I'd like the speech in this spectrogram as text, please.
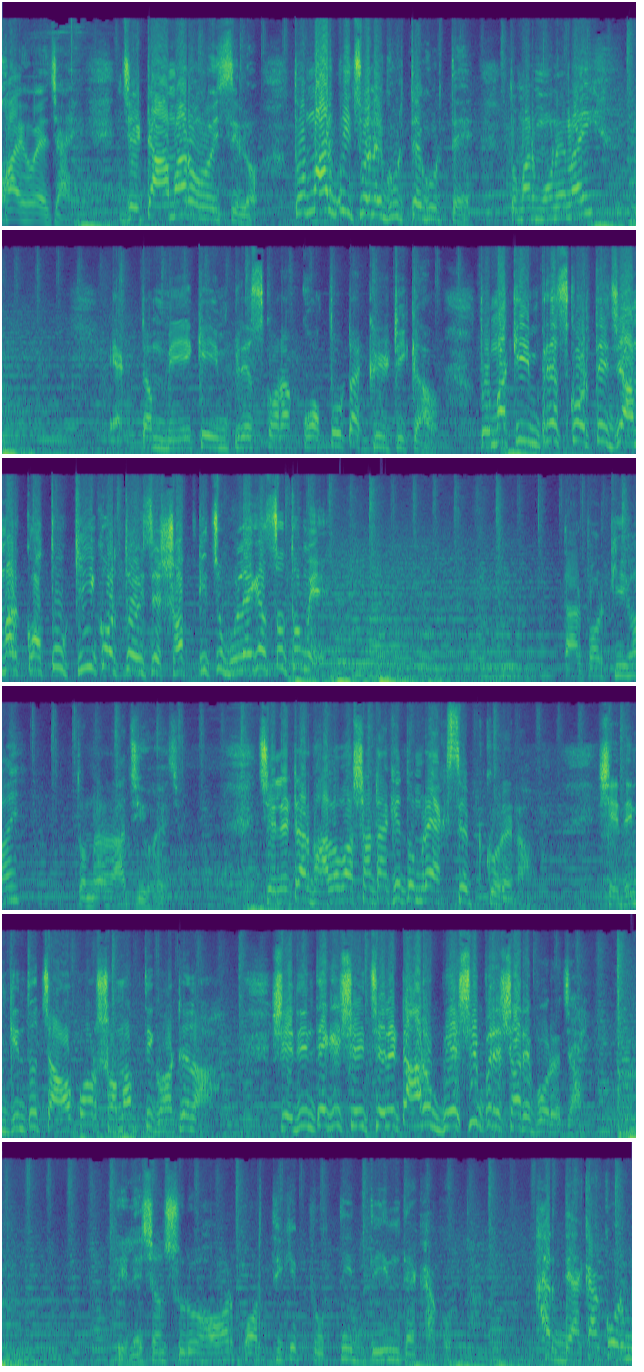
ক্ষয় হয়ে যায়, যেটা আমারও হয়েছিল। তোমার পিছনে ঘুরতে ঘুরতে, তোমার মনে নাই? একটা মেয়েকে ইমপ্রেস করা কতটা ক্রিটিক্যাল তোমাকে ইমপ্রেস করতে যে আমার কত কি করতে হয়েছে, সবকিছু ভুলে গেছো তুমি? তারপর কি হয়? তোমরা রাজি হয়ে যাও। ছেলেটার ভালোবাসাটাকে তোমরা অ্যাকসেপ্ট করে নাও। সেদিন কিন্তু চাওয়া পাওয়ার সমাপ্তি ঘটে না। সেদিন থেকে সেই ছেলেটা আরও বেশি প্রেসারে পড়ে যায়। রিলেশন শুরু হওয়ার পর থেকে প্রতিদিন দেখা করতাম। আর দেখা করব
